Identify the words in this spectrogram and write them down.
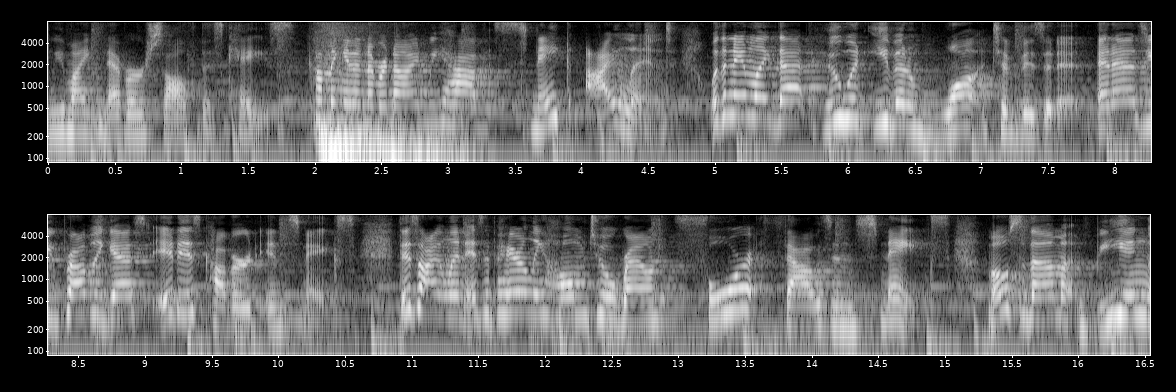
we might never solve this case. Coming in at number 9 we have Snake Island. With a name like that, who would even want to visit it? And as you probably guessed, it is covered in snakes. This island is apparently home to around 4,000 snakes, most of them being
